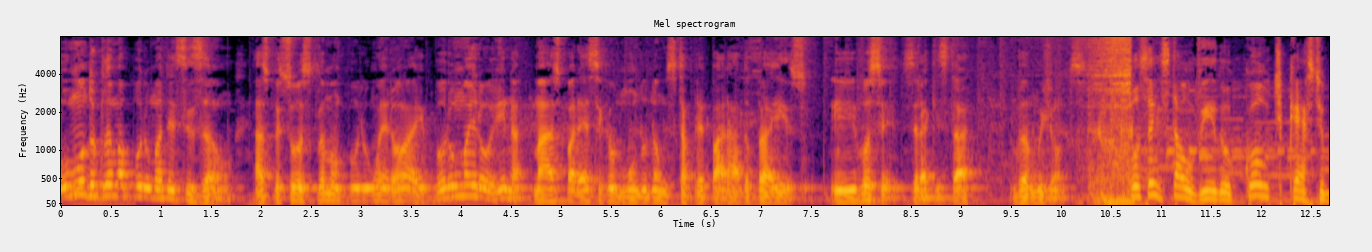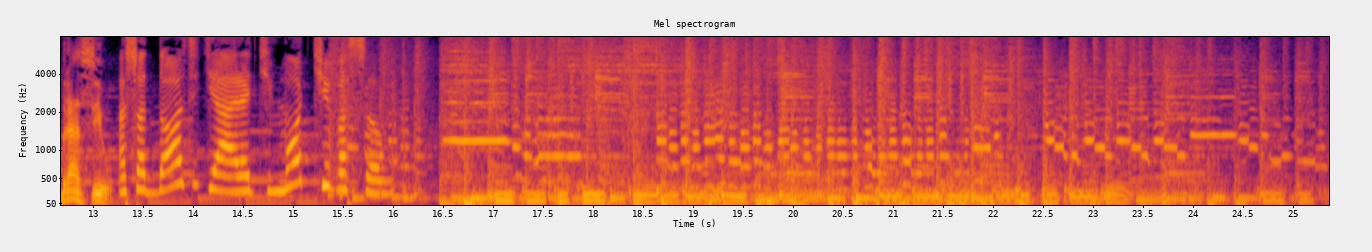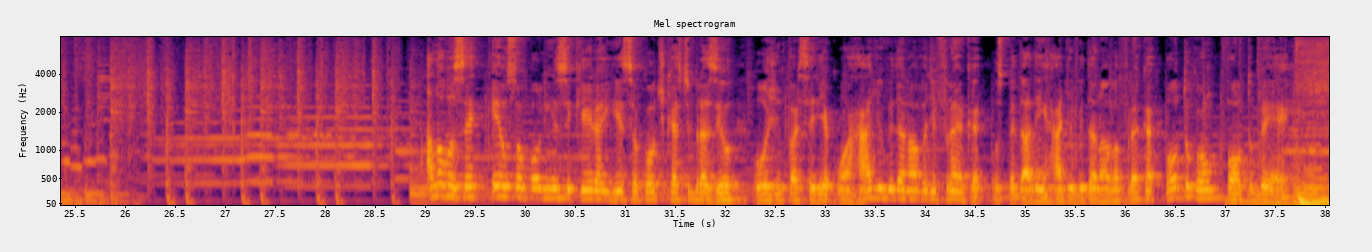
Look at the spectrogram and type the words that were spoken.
O mundo clama por uma decisão. As pessoas clamam por um herói, por uma heroína, mas parece que o mundo não está preparado para isso. E você, será que está? Vamos juntos. Você está ouvindo o Coachcast Brasil. A sua dose diária de motivação. Alô você, eu sou Paulinho Siqueira e esse é o Coachcast Brasil, hoje em parceria com a Rádio Vida Nova de Franca, hospedada em radiovidanovafranca.com.br.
